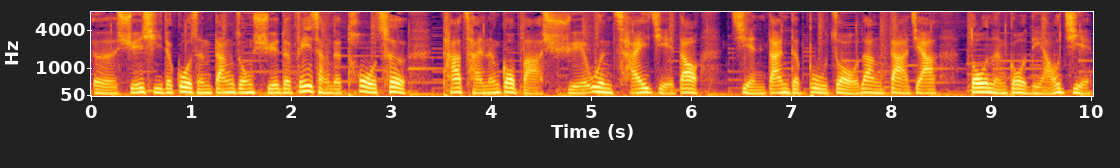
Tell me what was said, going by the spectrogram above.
呃学习的过程当中学得非常的透彻，他才能够把学问拆解到简单的步骤，让大家都能够了解。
